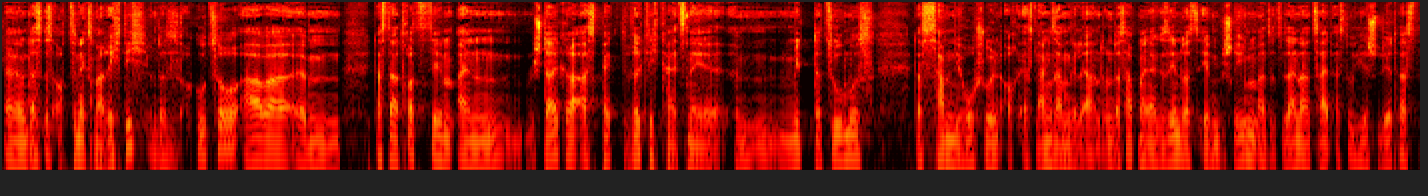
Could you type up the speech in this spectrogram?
Äh, das ist auch zunächst mal richtig und das ist auch gut so, aber ähm, dass da trotzdem ein stärkerer Aspekt Wirklichkeitsnähe ähm, mit dazu muss, das haben die Hochschulen auch erst langsam gelernt. Und das hat man ja gesehen, du hast eben beschrieben, also zu deiner Zeit, als du hier studiert hast,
